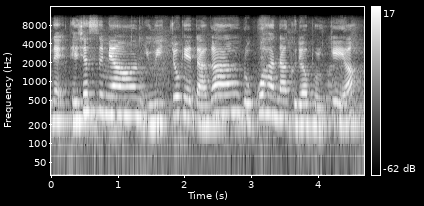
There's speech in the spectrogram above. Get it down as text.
네, 되셨으면 위 쪽에다가 로고 하나 그려볼게요.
